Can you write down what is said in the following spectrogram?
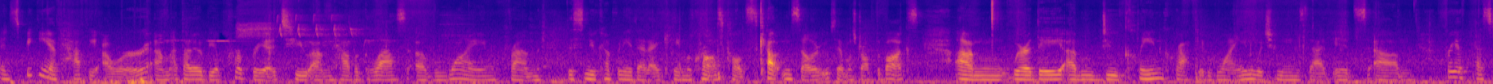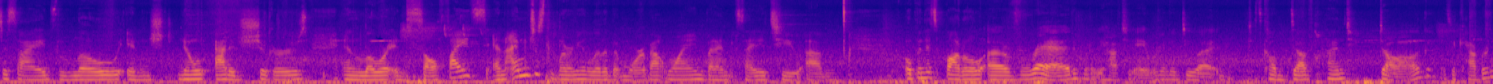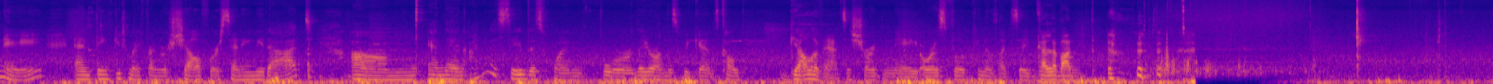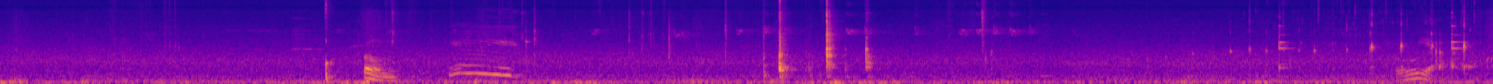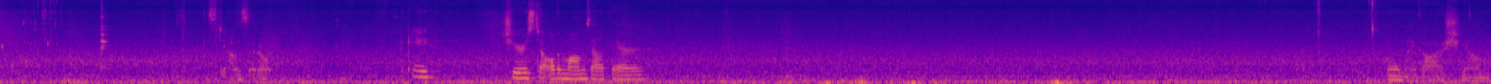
And speaking of happy hour, um, I thought it would be appropriate to um, have a glass of wine from this new company that I came across called Scout and Cellar. Oops, I almost dropped the box. Um, where they um, do clean crafted wine, which means that it's um, free of pesticides, low in no added sugars, and lower in sulfites. And I'm just learning a little bit more about wine, but I'm excited to um, open this bottle of red. What do we have today? We're gonna do a, it's called Dove Hunt Dog. It's a Cabernet. And thank you to my friend Rochelle for sending me that. Um, and then I'm gonna save this one for later on this weekend. It's called Gallivant, it's a Chardonnay, or as Filipinos like to say, Galavant. Boom. Yay. Oh yeah. Let's down so don't. Okay. Cheers to all the moms out there. Oh my gosh, yum.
